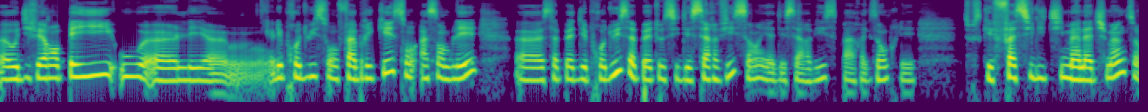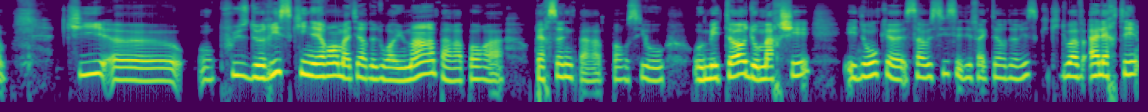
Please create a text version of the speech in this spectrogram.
euh, aux différents pays où euh, les, euh, les produits sont fabriqués, sont assemblés. ça peut être des produits, ça peut être aussi des services. Hein. Il y a des services, par exemple, les, tout ce qui est facility management qui ont plus de risques inhérents en matière de droits humains par rapport à, aux personnes, par rapport aussi aux, méthodes, au marché. Et donc, euh, ça aussi, c'est des facteurs de risque qui doivent alerter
